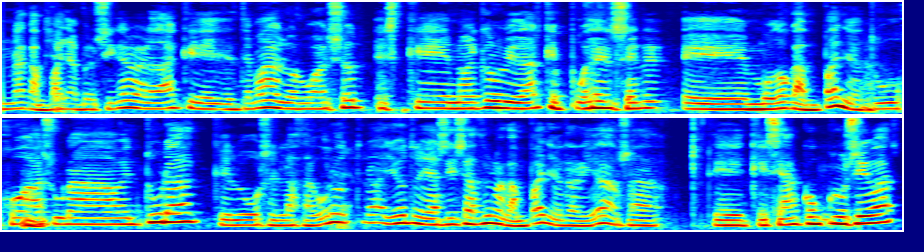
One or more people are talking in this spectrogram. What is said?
una campaña, pero sí que es verdad que el tema de los one shot es que no hay que olvidar que pueden ser eh, en modo campaña. Tú juegas una aventura que luego se enlaza con otra y otra y así se hace una campaña en realidad. O sea, que, que sean conclusivas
